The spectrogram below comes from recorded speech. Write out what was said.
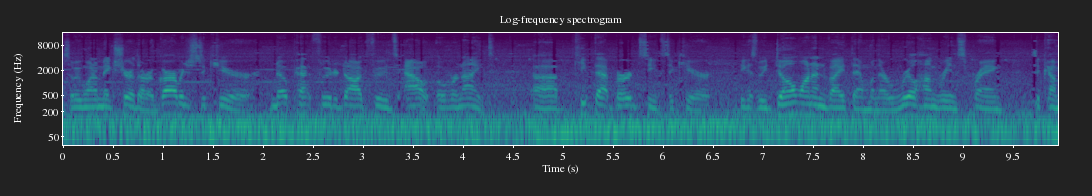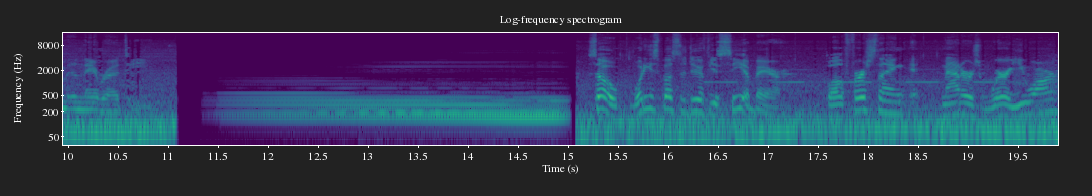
So we wanna make sure that our garbage is secure, no pet food or dog foods out overnight. Uh, keep that bird seed secure because we don't wanna invite them when they're real hungry in spring to come to the neighborhood to eat. So what are you supposed to do if you see a bear? Well, first thing, it matters where you are,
